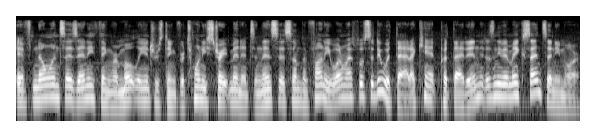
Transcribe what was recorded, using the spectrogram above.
If no one says anything remotely interesting for 20 straight minutes and then says something funny, what am I supposed to do with that? I can't put that in. It doesn't even make sense anymore.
